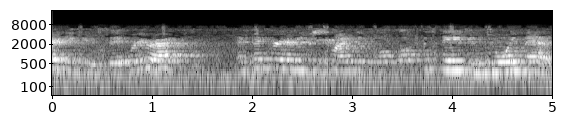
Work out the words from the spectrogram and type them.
I need you to sit where you're at, and fifth grade, I need you to kindly walk off the stage and join them.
